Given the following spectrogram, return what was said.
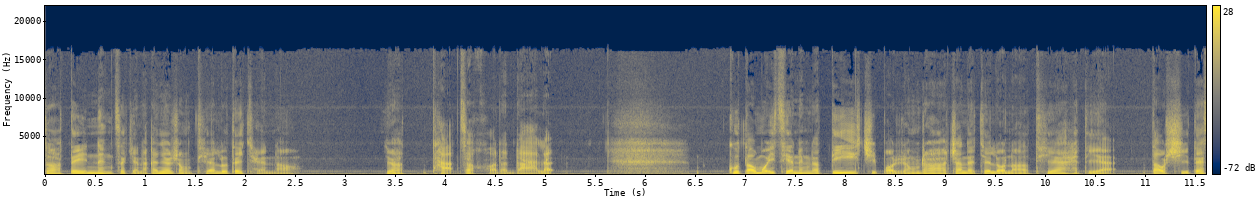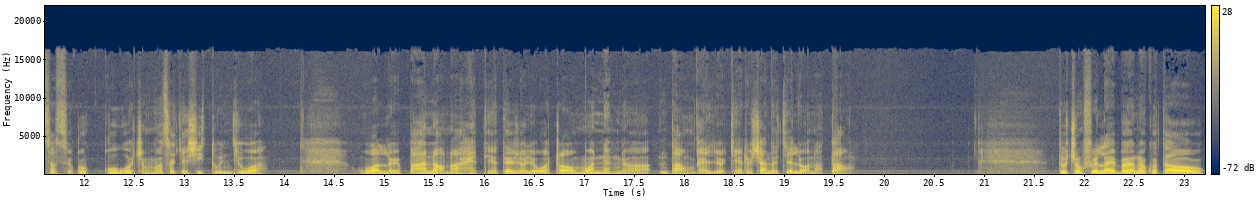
ก็อยู่ชูเตาลันเชียโดยจะฉีเชีย cú tàu mỗi xe nâng là tí, chỉ bỏ rong ra chẳng để chơi lộn nó thia hạt thia tàu xí tay sợ sự cú cú ở trong mắt sẽ chỉ xí tuôn chùa. Và lời bá nó nó hạt thia tay rồi ở trâu, muốn nâng nó tàu ngày rồi kia rồi chẳng để chơi lộn nó tàu tôi trong phía lại bơ nó cú tàu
